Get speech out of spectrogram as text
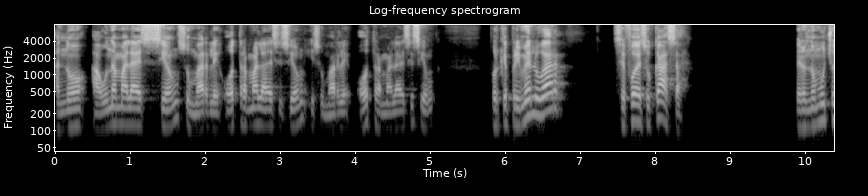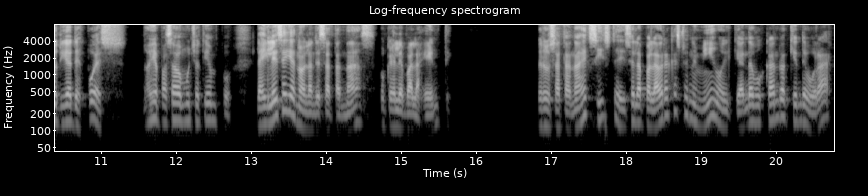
a no a una mala decisión sumarle otra mala decisión y sumarle otra mala decisión, porque en primer lugar se fue de su casa, pero no muchos días después no había pasado mucho tiempo. Las iglesias ya no hablan de Satanás porque le va a la gente. Pero Satanás existe, dice la palabra que es tu enemigo y que anda buscando a quien devorar.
